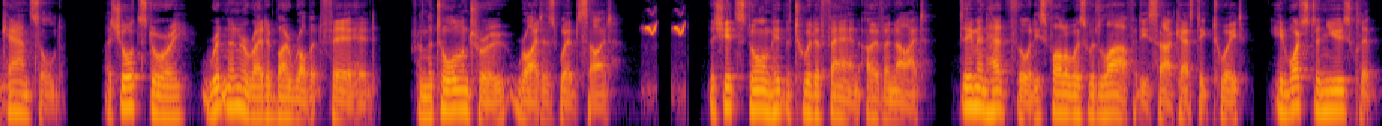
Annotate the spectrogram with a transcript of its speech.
Cancelled, a short story written and narrated by Robert Fairhead from the Tall and True writers website. The shitstorm hit the Twitter fan overnight. Demon had thought his followers would laugh at his sarcastic tweet. He'd watched a news clip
